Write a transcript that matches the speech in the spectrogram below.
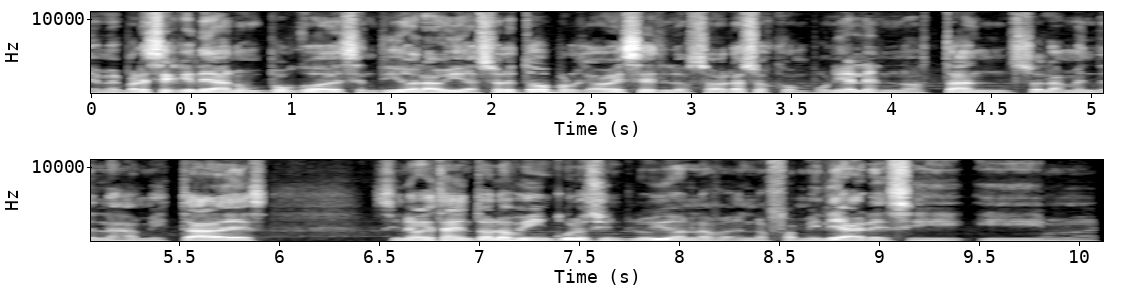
eh, me parece que le dan un poco de sentido a la vida, sobre todo porque a veces los abrazos con puñales no están solamente en las amistades, sino que están en todos los vínculos, incluidos en, los- familiares. Y, y, mm,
